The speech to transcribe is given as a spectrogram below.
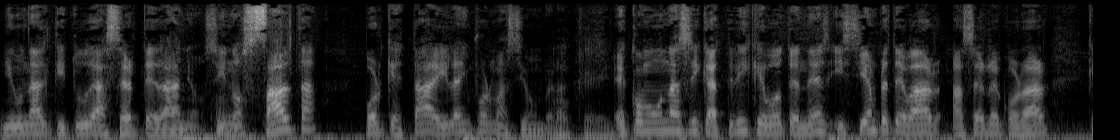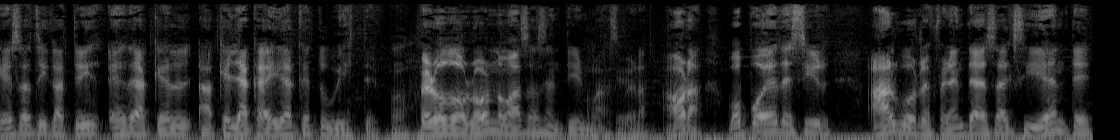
ni una actitud de hacerte daño, sino salta porque está ahí la información, ¿verdad? Es como una cicatriz que vos tenés y siempre te va a hacer recordar que esa cicatriz es de aquel, aquella caída que tuviste. Ajá. Pero dolor no vas a sentir más. ¿verdad? Ahora, vos podés decir algo referente a ese accidente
